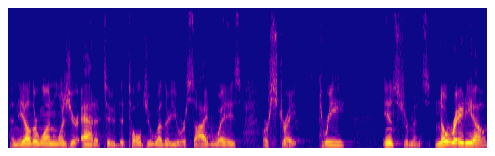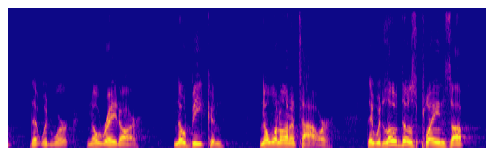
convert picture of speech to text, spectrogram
and the other one was your attitude that told you whether you were sideways or straight. Three instruments. No radio that would work, no radar, no beacon, no one on a tower. They would load those planes up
